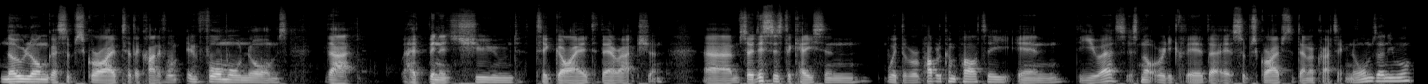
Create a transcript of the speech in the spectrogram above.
no longer subscribe to the kind of informal norms that had been assumed to guide their action. Um, so this is the case in with the Republican Party in the US. It's not really clear that it subscribes to democratic norms anymore,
